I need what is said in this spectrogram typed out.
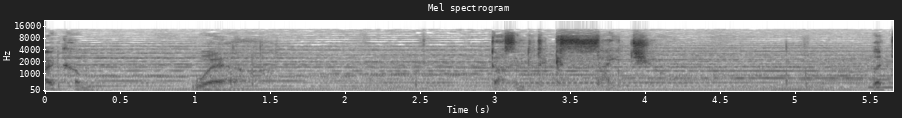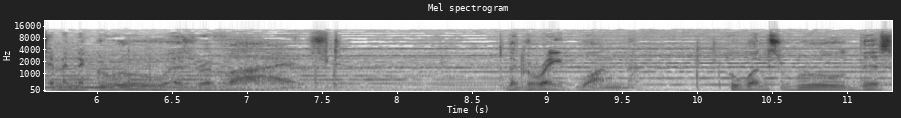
Arkham. Well, doesn't it excite you? The Timon has revived. The Great One, who once ruled this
